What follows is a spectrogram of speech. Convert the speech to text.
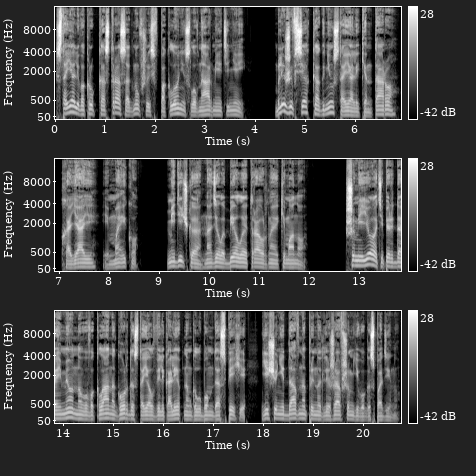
стояли вокруг костра, согнувшись в поклоне, словно армия теней. Ближе всех к огню стояли Кентаро, Хаяи и Мейко. Медичка надела белое траурное кимоно. Шамиё, а теперь даймён нового клана, гордо стоял в великолепном голубом доспехе, еще недавно принадлежавшем его господину.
